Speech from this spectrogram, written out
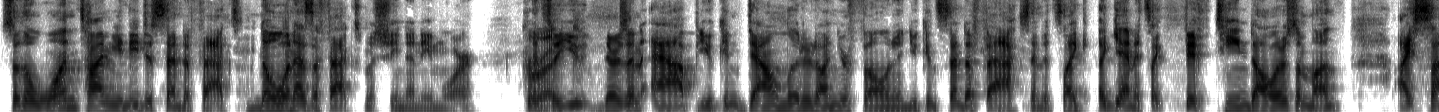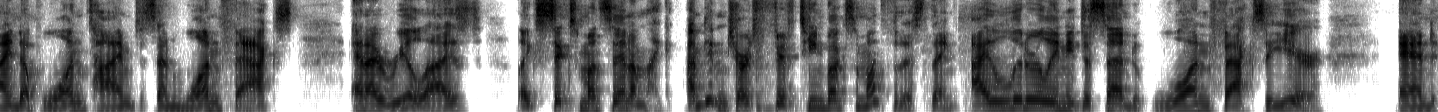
So the one time you need to send a fax, no one has a fax machine anymore. Correct. And so you there's an app you can download it on your phone and you can send a fax and it's like again it's like $15 a month I signed up one time to send one fax, and I realized like six months in, I'm like, I'm getting charged 15 bucks a month for this thing. I literally need to send one fax a year. And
